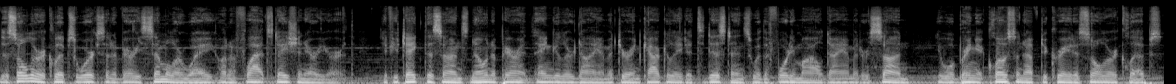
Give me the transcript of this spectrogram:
The solar eclipse works in a very similar way on a flat stationary Earth. If you take the Sun's known apparent angular diameter and calculate its distance with a 40 mile diameter Sun, it will bring it close enough to create a solar eclipse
